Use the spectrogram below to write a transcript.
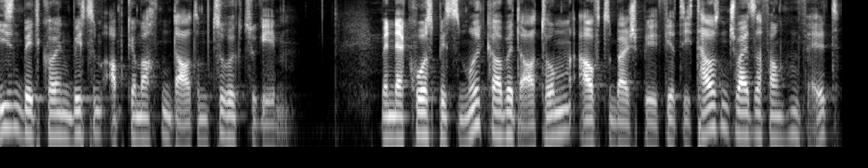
diesen Bitcoin bis zum abgemachten Datum zurückzugeben. Wenn der Kurs bis zum Rückgabedatum auf zum Beispiel 40.000 Schweizer Franken fällt,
